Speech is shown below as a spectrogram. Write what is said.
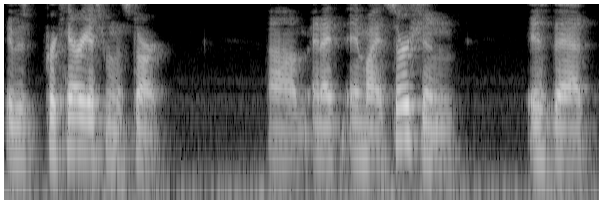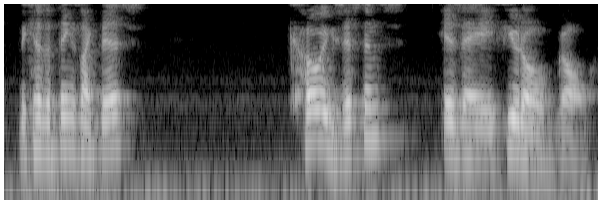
it was precarious from the start. Um, and I and my assertion is that because of things like this, coexistence is a futile goal.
